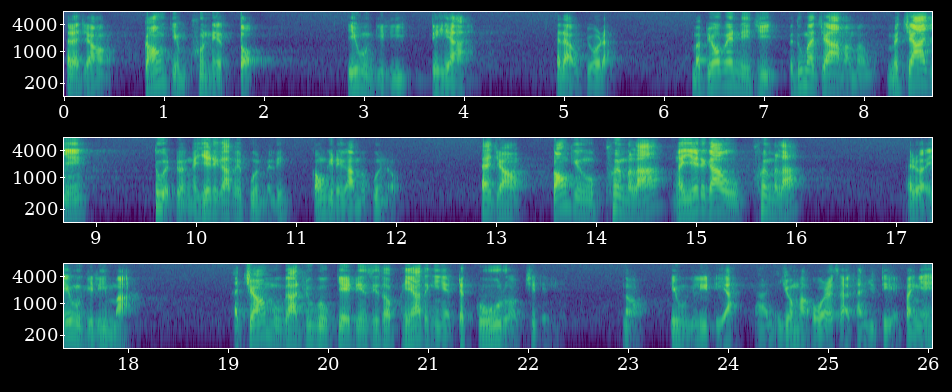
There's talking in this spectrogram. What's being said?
အဲ့ဒါကြောင့်ကောင်းကင်ဖွင့်တဲ့တော့ဧဝံဂေလိတရားအဲ့ဒါကိုပြောတာမပြောဘဲနေကြည့်ဘယ်သူမှကြားမှာမဟုတ်မကြားရင်သူ့အတွက်ငရဲတကားပဲပွင့်မယ်လေကောင်းကင်တကားမပွင့်တော့အဲ့ကြောင့်ကောင်းကင်ကိုဖွင့်မလားငရဲတကားကိုဖွင့်မလားအဲ့တော့ဧဝံဂေလိမှာ အကြောင်းမူကားလူကိုကယ်တင်စေသောဘုရားသခင်ရဲ့တကူတော်ဖြစ်တယ်နော်ဧဝံဂေလိတရားဒါရုံးမှာဩဝါဒစာအခန်းကြီး1အပိုင်းငယ်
